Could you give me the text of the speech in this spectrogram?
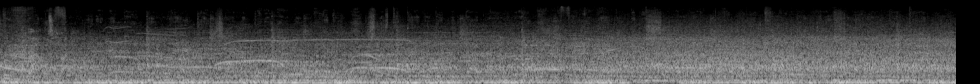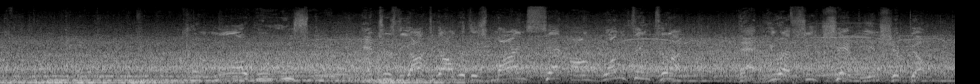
tonight, that UFC championship belt.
